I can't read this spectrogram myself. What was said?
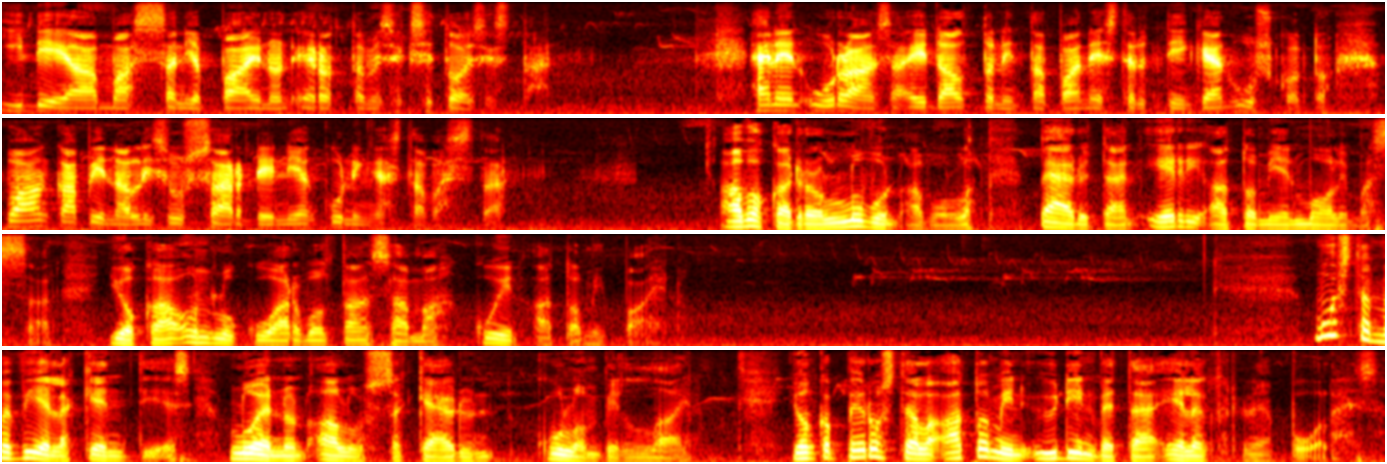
ideaa massan ja painon erottamiseksi toisistaan. Hänen uraansa ei Daltonin tapaan estänyt niinkään uskonto, vaan kapinallisuus Sardinian kuningasta vastaan. Avokadron luvun avulla päädytään eri atomien moolimassaan, joka on lukuarvoltaan sama kuin atomipaino. Muistamme vielä kenties luennon alussa käydyn Kulombin lain, jonka perusteella atomin ydin vetää elektroneja puoleensa.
